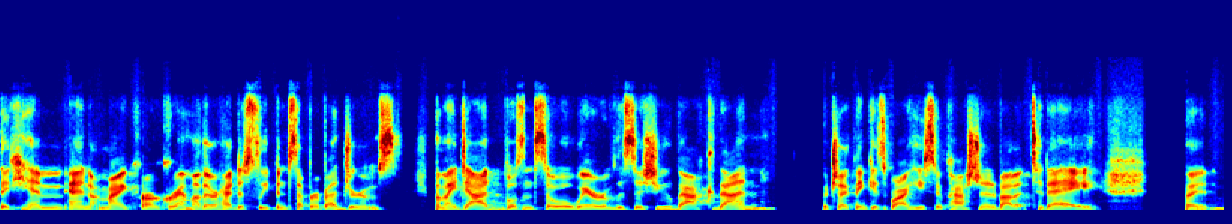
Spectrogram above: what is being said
that him and my our grandmother had to sleep in separate bedrooms. But my dad wasn't so aware of this issue back then which i think is why he's so passionate about it today. But mm-hmm.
